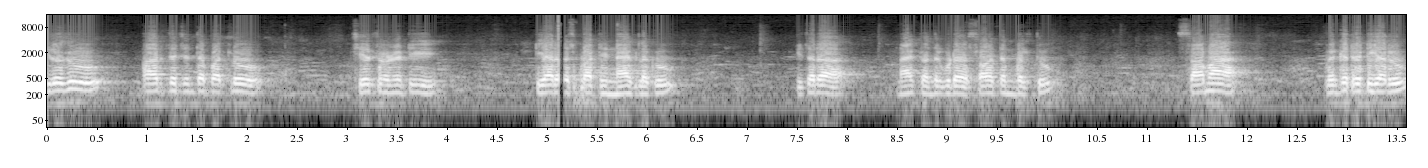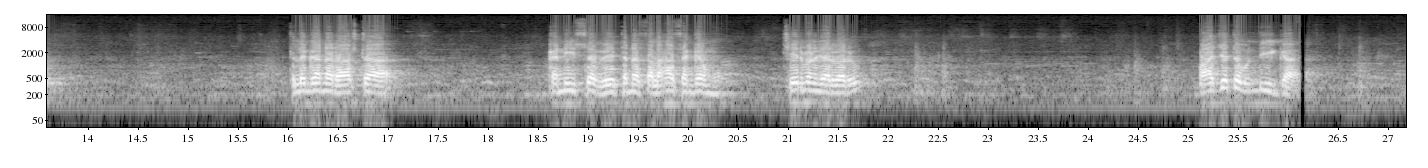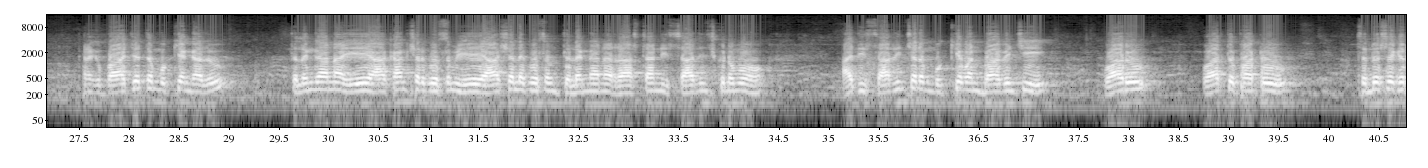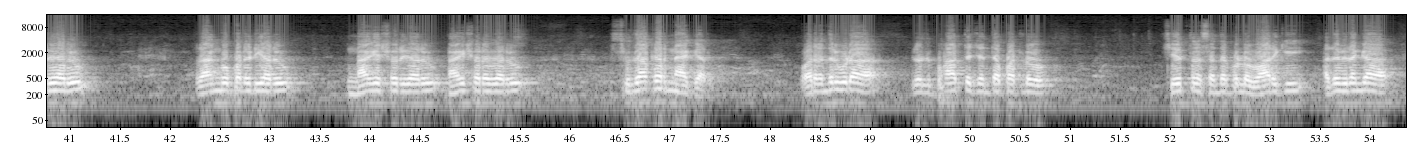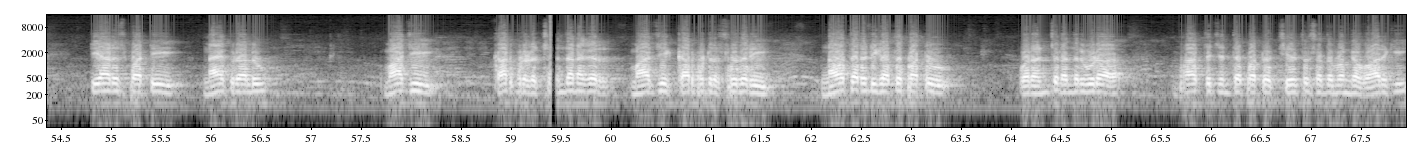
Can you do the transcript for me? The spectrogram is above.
ఈరోజు భారతీయ జనతా పార్టీలో చేరుతున్నటువంటి TRS party నాయకులకు ఇతర నాయకులందరూ కూడా స్వాగతం పలుకుతూ సామ వెంకటరెడ్డి గారు తెలంగాణ రాష్ట్ర కనీస వేతన సలహా సంఘం చైర్మన్ గారు వారు. బాధ్యత ఉంది ఇంకా. మనకు బాధ్యత ముఖ్యం కాదు. తెలంగాణ ఏ ఆకాంక్షల కోసం ఏ ఆశల కోసం తెలంగాణ రాష్ట్రాన్ని సాధించుకున్నామో అది సాధించడం ముఖ్యమని భావించి వారు వారితో పాటు చంద్రశేఖర్ గారు రామ్గోపాల్ రెడ్డి గారు నాగేశ్వర్ గారు నాగేశ్వరరావు గారు సుధాకర్ నాయక్ గారు. వారందరూ కూడా ఈరోజు భారతీయ జనతా పార్టీలో చేరుతున్న సందర్భంలో వారికి అదేవిధంగా టిఆర్ఎస్ పార్టీ నాయకురాలు మాజీ కార్పొరేటర్ చందానగర్ మాజీ కార్పొరేటర్ సోదరి నవతారెడ్డి గారితో పాటు వారి అంచెలందరూ కూడా భారతీయ జనతా పార్టీలో చేరుతున్న సందర్భంగా వారికి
